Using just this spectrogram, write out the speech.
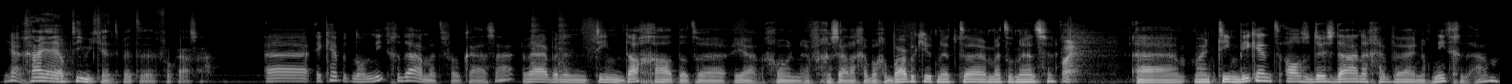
Ja. Ga jij op teamweekend met de Focasa? Ik heb het nog niet gedaan met Focasa. We hebben een teamdag gehad dat we ja, gewoon even gezellig hebben gebarbecued met, eh, met wat mensen. Oh ja. Eh, maar een teamweekend als dusdanig hebben wij nog niet gedaan.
